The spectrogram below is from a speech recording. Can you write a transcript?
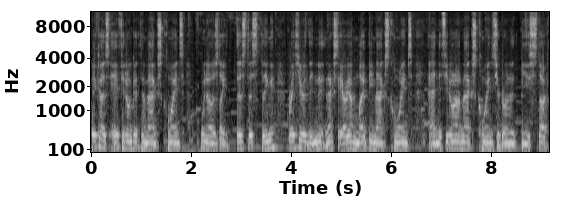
because if you don't get to max coins, who knows, like this this thing right here, the next area might be max coins. And if you don't have max coins, you're going to be stuck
